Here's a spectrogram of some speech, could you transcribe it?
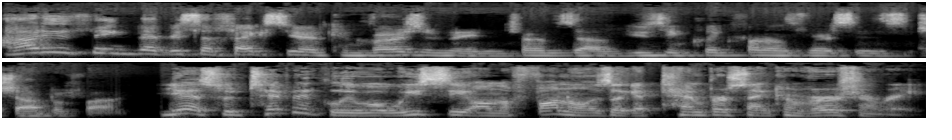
how do you think that this affects your conversion rate in terms of using ClickFunnels versus Shopify? Yeah, so typically what we see on the funnel is like a 10% conversion rate.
